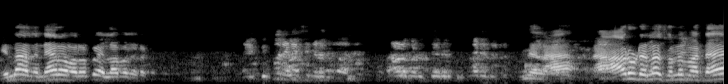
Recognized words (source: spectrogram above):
எல்லாம் அந்த நேரம் வர்றப்ப எல்லாமே நடக்கும். நான் நான் ஆரோடெல்லாம் சொல்ல மாட்டேன்.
